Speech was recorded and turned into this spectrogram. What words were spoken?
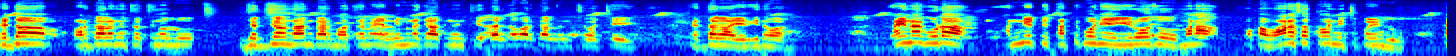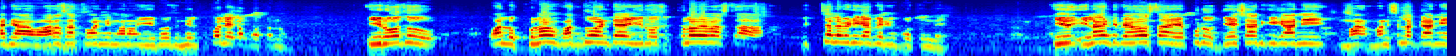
పెద్ద వర్గాల నుంచి వచ్చిన వాళ్ళు జగ్జీవన్ రామ్ గారు మాత్రమే నిమ్న జాతి నుంచి దళిత వర్గాల నుంచి వచ్చి పెద్దగా ఎదిగినవారు అయినా కూడా అన్నిటిని తట్టుకొని ఈరోజు మన ఒక వారసత్వాన్ని ఇచ్చిపోయిండ్లు. కానీ ఆ వారసత్వాన్ని మనం ఈరోజు నిలుపుకోలేకపోతున్నాం. ఈరోజు వాళ్ళు కులం వద్దు అంటే ఈరోజు కుల వ్యవస్థ విచ్చలవిడిగా పెరిగిపోతుంది. ఇది ఇలాంటి వ్యవస్థ ఎప్పుడు దేశానికి కానీ మనుషులకు కానీ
